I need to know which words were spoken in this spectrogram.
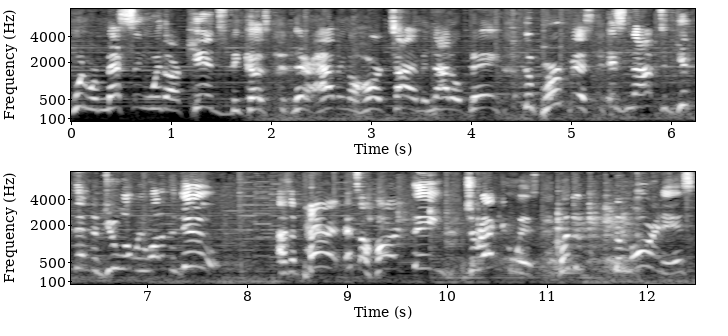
When we're messing with our kids because they're having a hard time and not obeying, the purpose is not to get them to do what we want them to do. As a parent, that's a hard thing to reckon with. But the, the more it is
